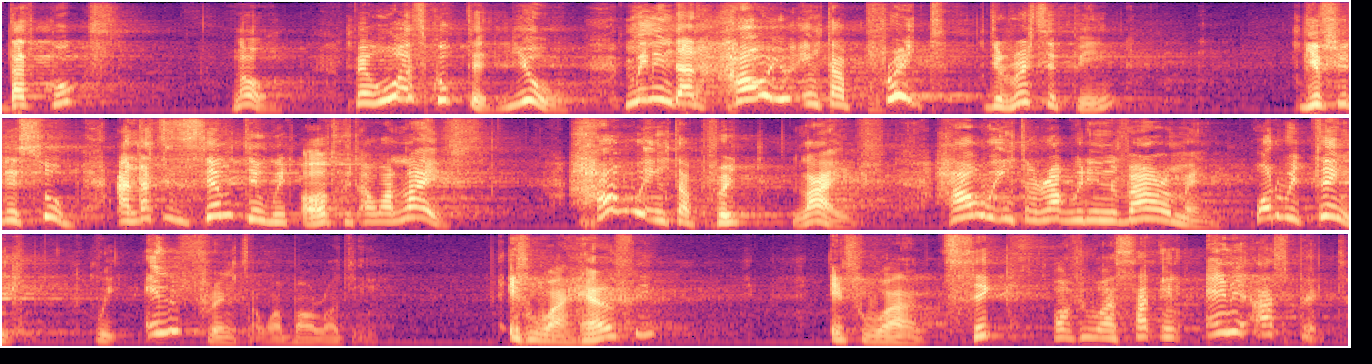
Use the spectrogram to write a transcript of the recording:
that cooks? No. But who has cooked it? You. Meaning that how you interpret the recipe gives you the soup. And that is the same thing with us, with our lives. How we interpret life, how we interact with the environment, what we think, we influence our biology. If we are healthy, if you are sick, or if you are sad in any aspect.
